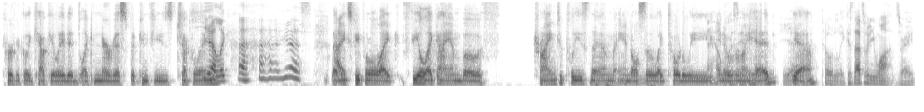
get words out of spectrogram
perfectly calculated, like nervous but confused chuckling. Yeah, like ha, ha, ha, yes. that I- makes people like feel like I am both trying to please them and also like totally in over my head. Yeah, Yeah. totally, because that's what he wants, right?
